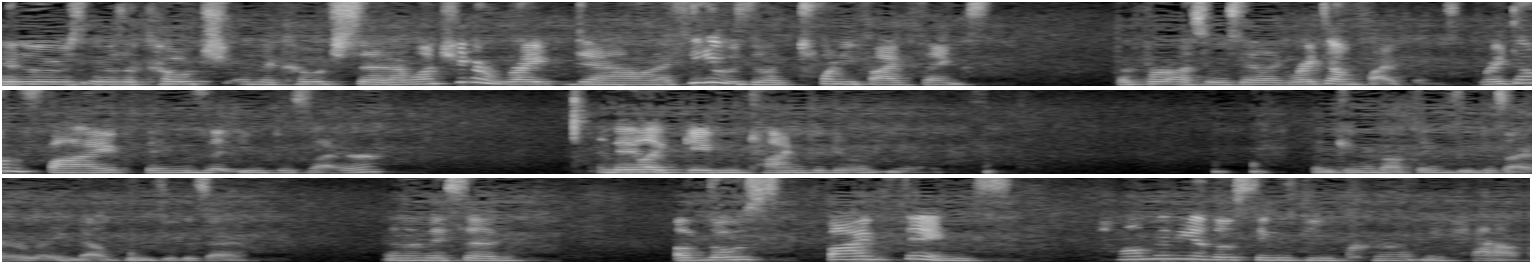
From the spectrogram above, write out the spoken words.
It was, it was a coach, and the coach said, I want you to write down, I think it was like 25 things. But for us, it would say, like, write down five things. Write down five things that you desire. And they like gave you time to do it thinking about things you desire, writing down things you desire. And then they said, of those five things, how many of those things do you currently have?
